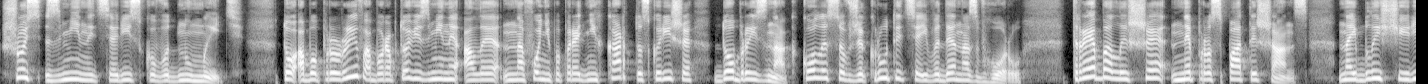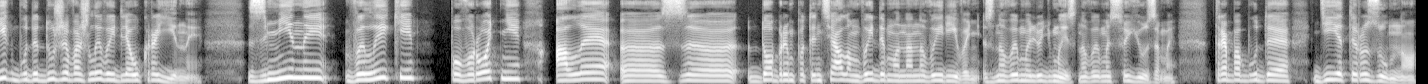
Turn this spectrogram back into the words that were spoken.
Щось зміниться різко в одну мить. То або прорив, або раптові зміни, але на фоні попередніх карт то скоріше добрий знак. Колесо вже крутиться і веде нас вгору. Треба лише не проспати шанс. Найближчий рік буде дуже важливий для України. Зміни великі, поворотні, але е, з добрим потенціалом вийдемо на новий рівень з новими людьми, з новими союзами. Треба буде діяти розумно,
